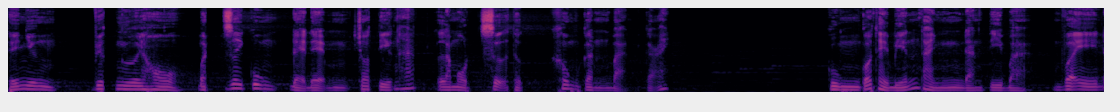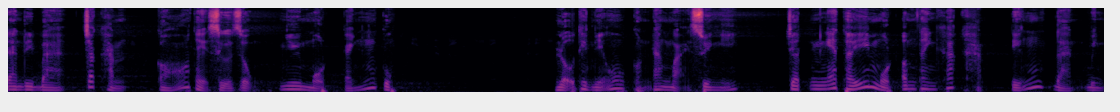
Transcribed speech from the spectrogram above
Thế nhưng, việc người Hồ bật dây cung để đệm cho tiếng hát là một sự thực không cần bản cãi. Cung có thể biến thành đàn tỳ bà, vậy đàn tỳ bà chắc hẳn có thể sử dụng như một cánh cung. Lỗ Thiên Nhiễu còn đang mãi suy nghĩ, chợt nghe thấy một âm thanh khác hẳn tiếng đàn bình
